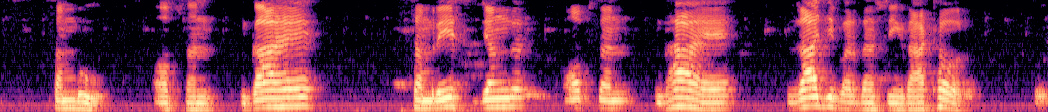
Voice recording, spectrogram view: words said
शंभू। ऑप्शन गा है समरेश जंग, ऑप्शन घा है राज्यवर्धन सिंह राठौर। तो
